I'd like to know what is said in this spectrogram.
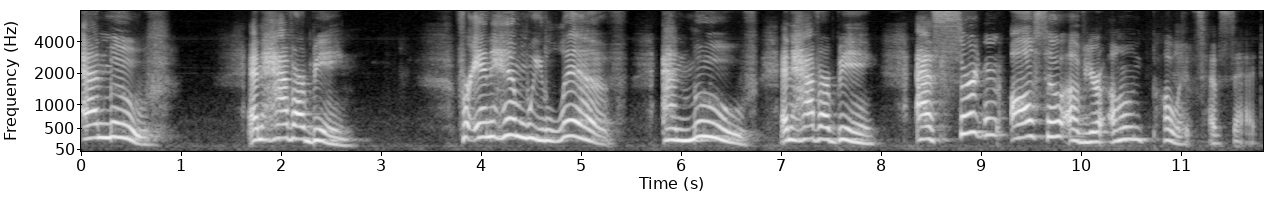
and move and have our being. For in him we live and move and have our being, as certain also of your own poets have said.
